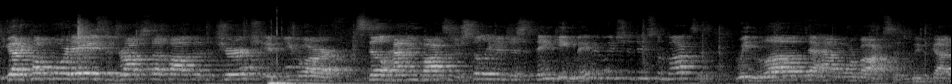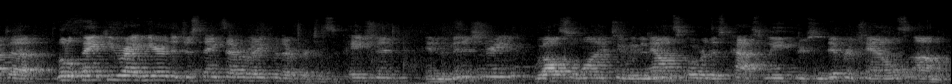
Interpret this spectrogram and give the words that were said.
You got a couple more days to drop stuff off at the church. If you are still having boxes or still even just thinking, maybe we should do some boxes. We'd love to have more boxes. We've got a little thank you right here that just thanks everybody for their participation in the ministry. We also wanted to, we've announced over this past week through some different channels, um,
